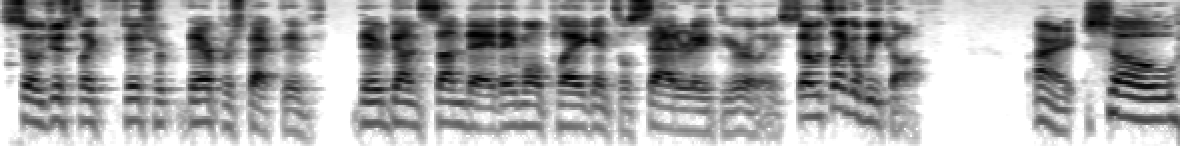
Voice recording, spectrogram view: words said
So just like just from their perspective, they're done Sunday. They won't play again until Saturday at the earliest. So it's like a week off. All right. So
